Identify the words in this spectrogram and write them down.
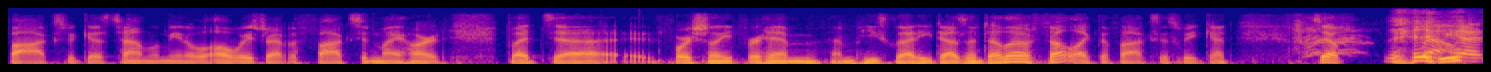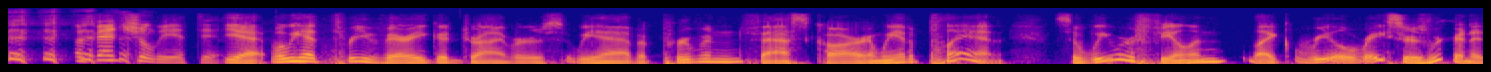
Fox because Tom Lamino will always drive a Fox in my heart. But uh, fortunately for him, um, he's glad he doesn't. Although it felt like the Fox this weekend. So Well, we had eventually it did. yeah, well, we had three very good drivers. We have a proven fast car, and we had a plan. So we were feeling like real racers. We're going to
